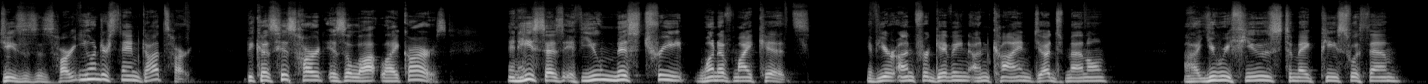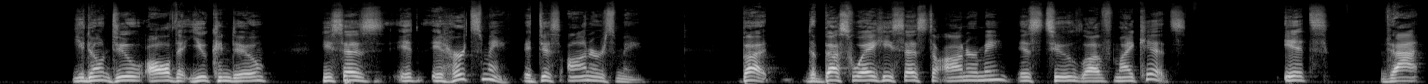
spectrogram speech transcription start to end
Jesus' heart, you understand God's heart because his heart is a lot like ours. And he says, If you mistreat one of my kids, if you're unforgiving, unkind, judgmental, uh, you refuse to make peace with them, you don't do all that you can do, he says, it, it hurts me, it dishonors me. But the best way, he says, to honor me is to love my kids. It's that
